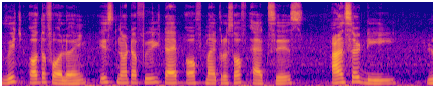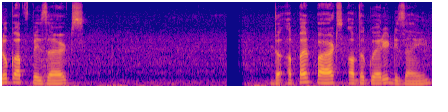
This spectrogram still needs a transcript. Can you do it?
Which of the following is not a field type of Microsoft Access? Answer D. Lookup wizards. The upper parts of the query design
